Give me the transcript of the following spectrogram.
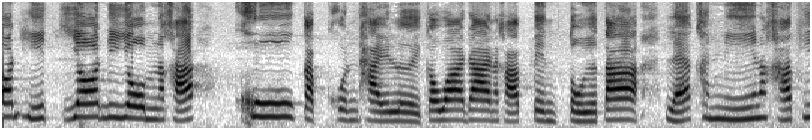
อดฮิตยอดนิยมนะคะ คู่กับคนไทยเลยก็ว่าได้นะคะ เป็นโตโยต้าและคันนี้นะคะพิ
